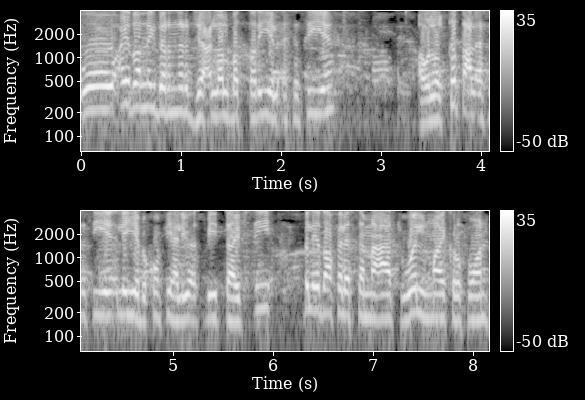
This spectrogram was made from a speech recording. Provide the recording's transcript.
وأيضا نقدر نرجع للبطارية الأساسية أو للقطعة الأساسية اللي هي بيكون فيها ال USB Type-C بالإضافة للسماعات والميكروفون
